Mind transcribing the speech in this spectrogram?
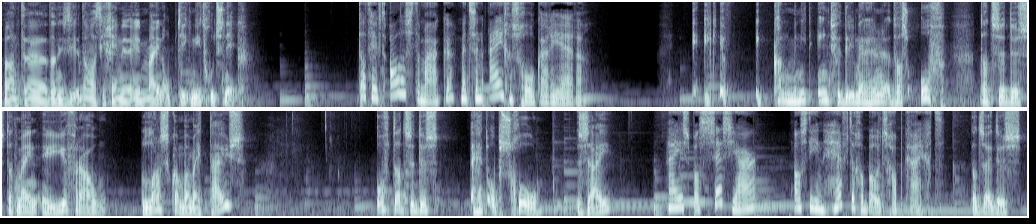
want eh, dan, is die- dan was diegene in mijn optiek niet goed snik. Dat heeft alles te maken met zijn eigen schoolcarrière. Ik, ik, ik kan me niet 1, 2, 3 meer herinneren. Het was of dat ze dus dat mijn eh, juffrouw langskwam bij mij thuis. Of dat ze dus het op school zei. Hij is pas zes jaar als hij een heftige boodschap krijgt. Dat zij dus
